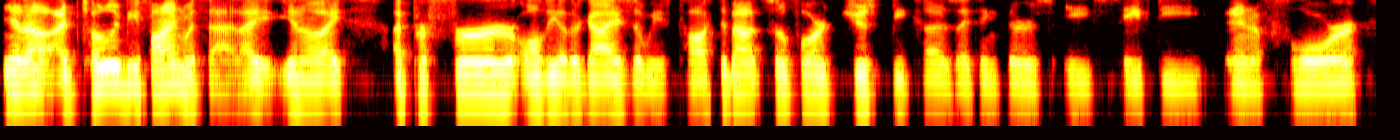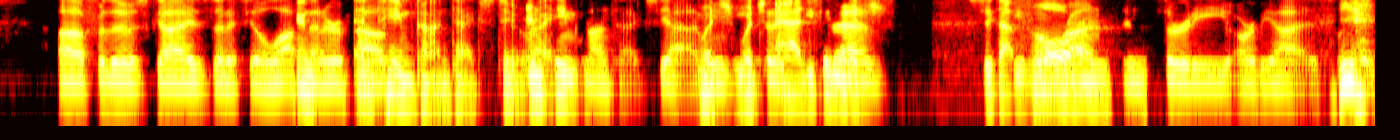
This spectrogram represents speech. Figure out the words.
you know I'd totally be fine with that. I you know I I prefer all the other guys that we've talked about so far just because I think there's a safety and a floor uh, for those guys that I feel a lot and, better about. And team context too, right? And team context, yeah. I which mean, which could, adds he could have 16 floor, home runs and 30 RBIs. Yeah,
